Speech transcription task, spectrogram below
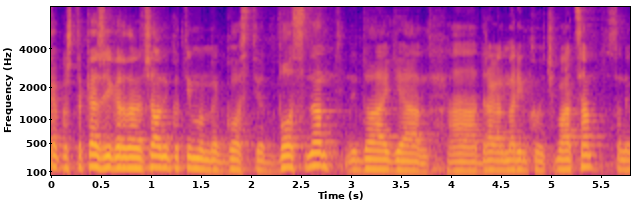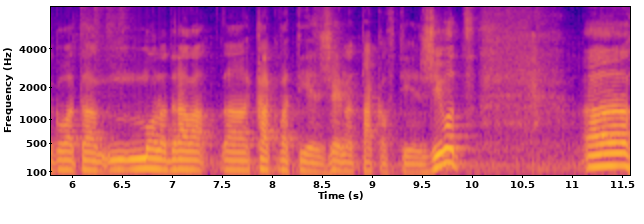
како што каже и градоначалникот, имаме гости од Босна, ни доаѓа Драган Маринковиќ Маца со неговата монодрама а, Каква ти е жена, таков ти е живот. А,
